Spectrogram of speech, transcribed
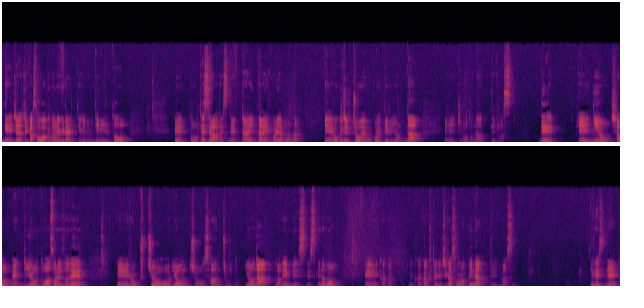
で、じゃあ時価総額どれぐらいっていうふうに見てみると、えっと、テスラはですね、大体これもうな、えー60兆円を超えているような、えー規模となっています。で、えーニオ、シャオペン、リオートはそれぞれ、えー6兆、4兆、3兆というような、まあ、円ベースですけども、えー価格、価格というか時価総額になっています。でですね、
